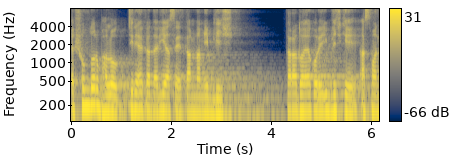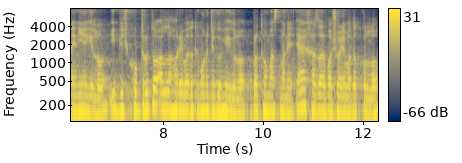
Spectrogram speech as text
এক সুন্দর ভালুক যিনি একা দাঁড়িয়ে আছে, তার নাম ইবলিশ। তারা দয়া করে ইবলিশকে আসমানে নিয়ে গেল। ইবলিশ খুব দ্রুত আল্লাহর এবাদতে মনোযোগী হয়ে গেল। প্রথম আসমানে এক হাজার বছর এবাদত করল।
